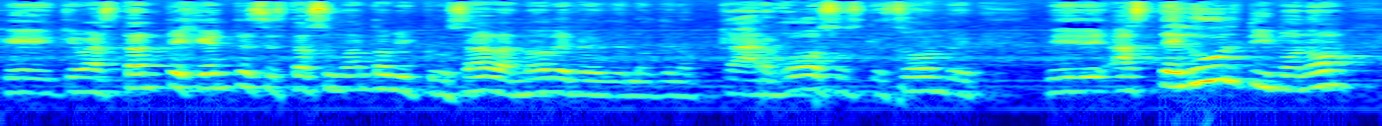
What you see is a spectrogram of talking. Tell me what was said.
que, bastante gente se está sumando a mi cruzada, ¿no? De, de, de los cargosos que son, de, hasta el último, ¿no?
